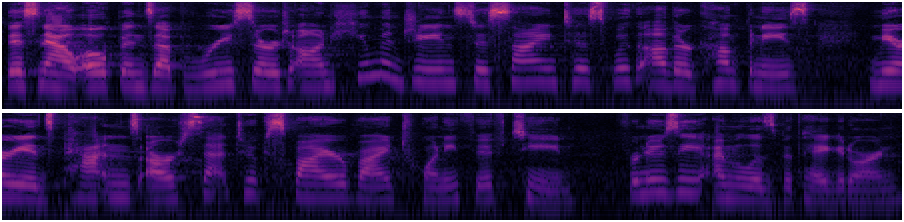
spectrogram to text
This now opens up research on human genes to scientists with other companies. Myriad's patents are set to expire by 2015. For Newsy, I'm Elizabeth Hagedorn.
